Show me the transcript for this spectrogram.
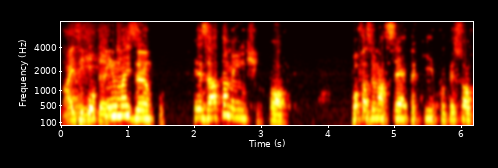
Mais um irritante. Um pouquinho mais amplo. Exatamente. Ó, vou fazer uma seta aqui para o pessoal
